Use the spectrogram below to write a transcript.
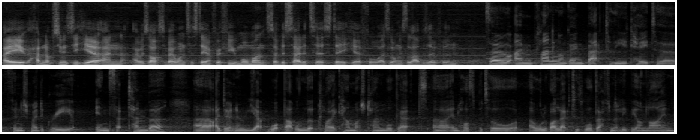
I had an opportunity here and I was asked if I wanted to stay on for a few more months, so I've decided to stay here for as long as the lab is open. So I'm planning on going back to the UK to finish my degree in September. Uh, I don't know yet what that will look like, how much time we'll get uh, in hospital. All of our lectures will definitely be online.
